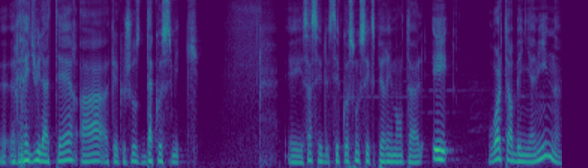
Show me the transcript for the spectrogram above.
réduit la Terre à quelque chose d'acosmique. Et ça, c'est Cosmos expérimental. Et Walter Benjamin,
